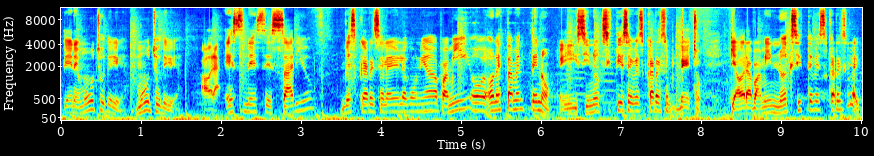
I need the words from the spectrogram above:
Tiene mucha utilidad. Mucha utilidad. Ahora, ¿es necesario Best Live en la comunidad? Para mí, ho- honestamente, no. Y si no existiese Best Cardistry de hecho, que ahora para mí no existe Best Cardistry Live.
